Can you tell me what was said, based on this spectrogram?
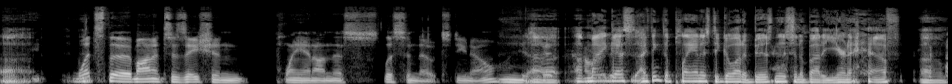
Uh, What's the monetization plan on this listen notes? Do you know? Uh, uh my guess, is, I think the plan is to go out of business in about a year and a half. Um,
